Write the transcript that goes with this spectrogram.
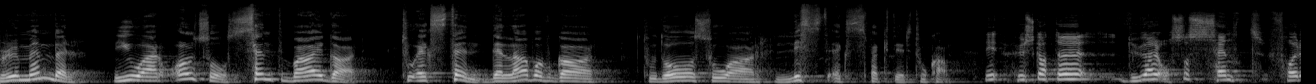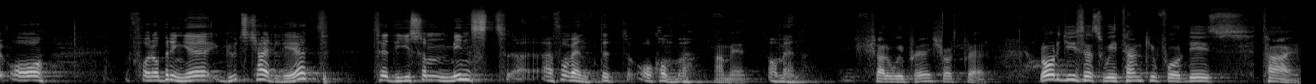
Remember, you are also sent by God to extend the love of God to those who are least expected to come. Husk at eh, du er også sendt for å, for å bringe Guds kjærlighet til de som minst er forventet å komme. Amen. Amen. Shall we pray? Short prayer. Lord Jesus, we thank you for this time.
